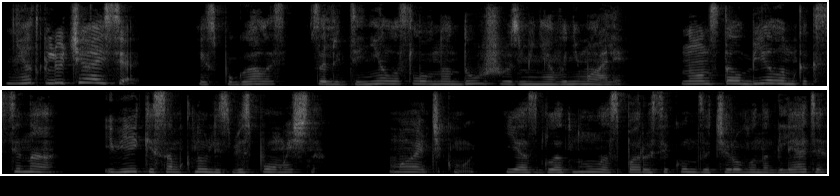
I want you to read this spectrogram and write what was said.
«Не отключайся!» Испугалась, заледенела, словно душу из меня вынимали. Но он стал белым, как стена, и веки сомкнулись беспомощно. «Мальчик мой!» Я сглотнула с пару секунд зачарованно глядя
